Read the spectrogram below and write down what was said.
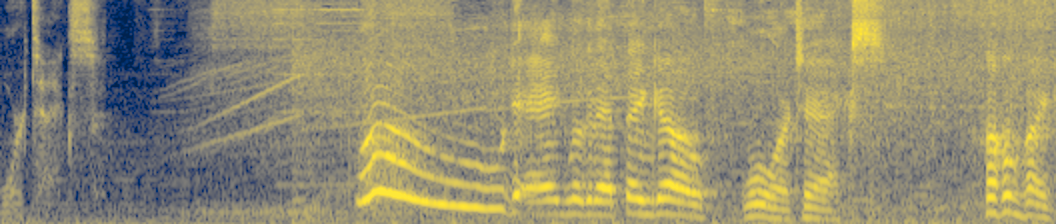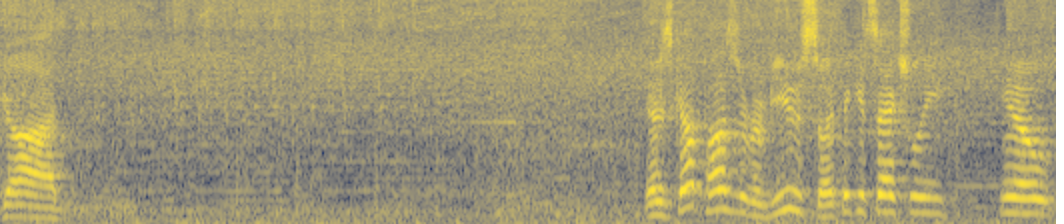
Vortex. Woo! Dang, look at that thing go. Vortex. Oh my god. And it's got positive reviews, so I think it's actually, you know,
